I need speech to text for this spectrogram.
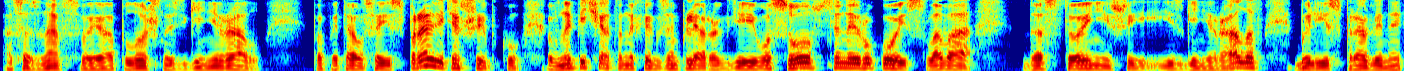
Осознав свою оплошность, генерал попытался исправить ошибку в напечатанных экземплярах, где его собственной рукой слова достойнейшие из генералов были исправлены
